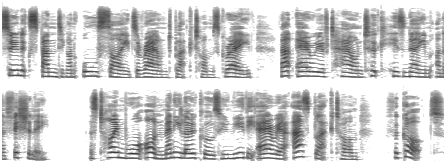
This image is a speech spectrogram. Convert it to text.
soon expanding on all sides around Black Tom's grave. That area of town took his name unofficially. As time wore on, many locals who knew the area as Black Tom forgot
